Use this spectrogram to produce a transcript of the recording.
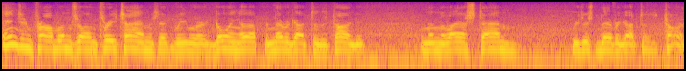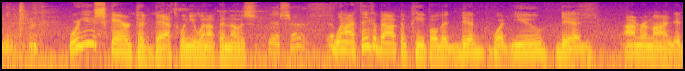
engine problems on three times that we were going up and never got to the target. And then the last time, we just never got to the target. Were you scared to death when you went up in those? yes, sir. When I think about the people that did what you did, I'm reminded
